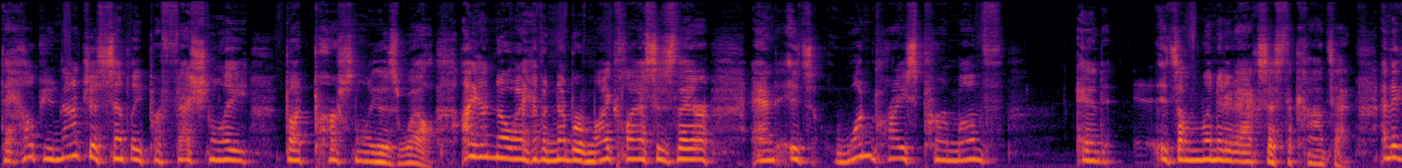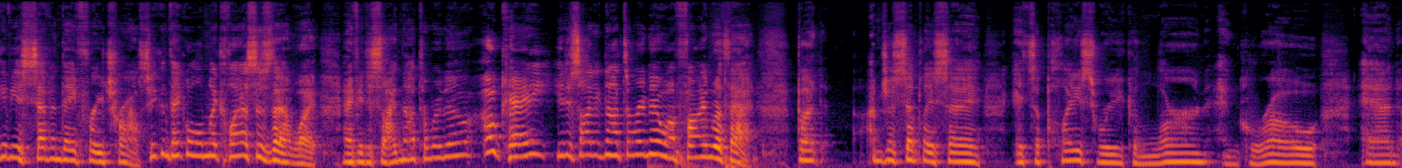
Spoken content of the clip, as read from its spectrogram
to help you not just simply professionally but personally as well. I know I have a number of my classes there, and it's one price per month, and it's unlimited access to content. And they give you a seven day free trial. So you can take all of my classes that way. And if you decide not to renew, okay, you decided not to renew. I'm fine with that. But I'm just simply saying it's a place where you can learn and grow and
